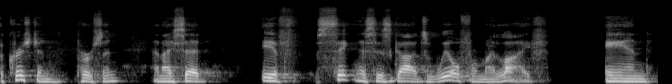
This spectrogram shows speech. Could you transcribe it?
a Christian person, and I said, if sickness is God's will for my life, and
